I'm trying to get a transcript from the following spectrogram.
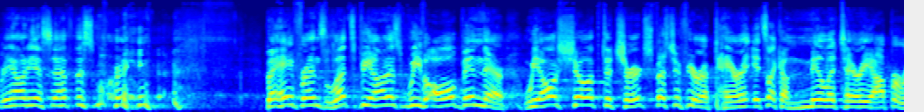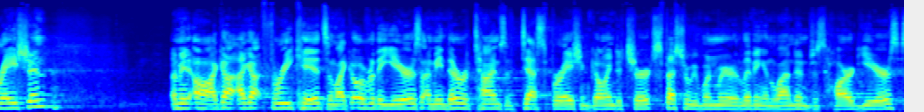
Reality SF this morning? But hey, friends, let's be honest, we've all been there. We all show up to church, especially if you're a parent. It's like a military operation. I mean, oh, I got, I got three kids, and like over the years, I mean, there were times of desperation going to church, especially when we were living in London, just hard years.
